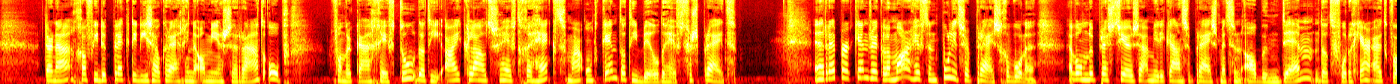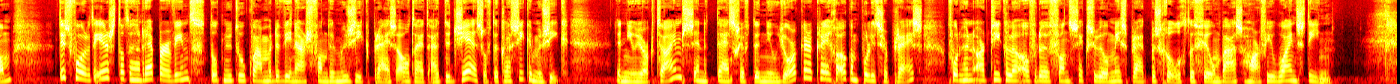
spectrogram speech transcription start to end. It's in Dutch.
Daarna gaf hij de plek die hij zou krijgen in de Almeerse Raad op. Van der K. geeft toe dat hij iClouds heeft gehackt... maar ontkent dat hij beelden heeft verspreid. En rapper Kendrick Lamar heeft een Pulitzerprijs gewonnen. Hij won de prestigieuze Amerikaanse prijs met zijn album Damn... dat vorig jaar uitkwam. Het is voor het eerst dat een rapper wint. Tot nu toe kwamen de winnaars van de muziekprijs... altijd uit de jazz of de klassieke muziek. De New York Times en het tijdschrift The New Yorker kregen ook een Pulitzerprijs voor hun artikelen over de van seksueel misbruik beschuldigde filmbaas Harvey Weinstein.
